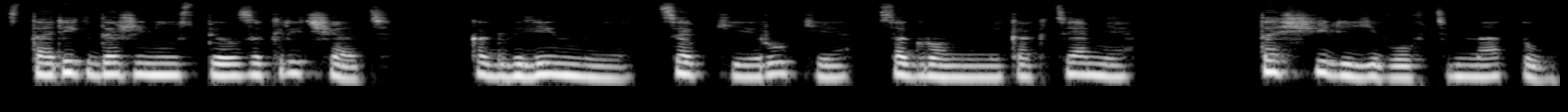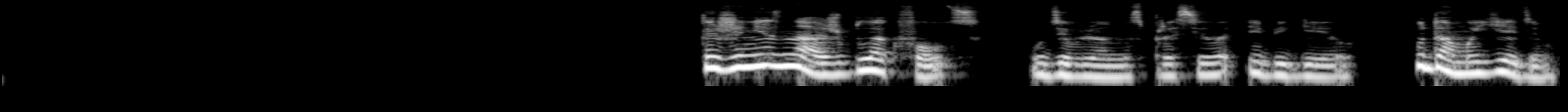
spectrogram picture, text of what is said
Старик даже не успел закричать, как длинные, цепкие руки с огромными когтями тащили его в темноту. «Ты же не знаешь Блэкфоллс?» – удивленно спросила Эбигейл. «Куда мы едем?»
